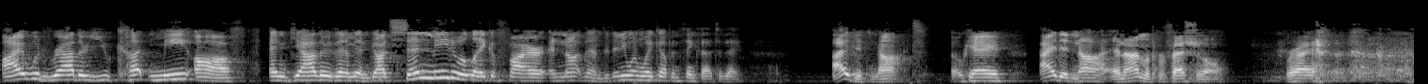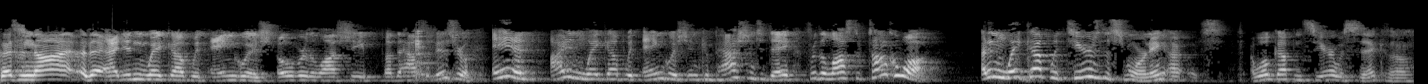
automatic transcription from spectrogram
I would rather you cut me off and gather them in. God, send me to a lake of fire and not them. Did anyone wake up and think that today? I did not, okay? I did not, and I'm a professional, right? That's not, I didn't wake up with anguish over the lost sheep of the house of Israel. And I didn't wake up with anguish and compassion today for the lost of Tonkawa. I didn't wake up with tears this morning. I, I woke up and Sierra was sick, so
